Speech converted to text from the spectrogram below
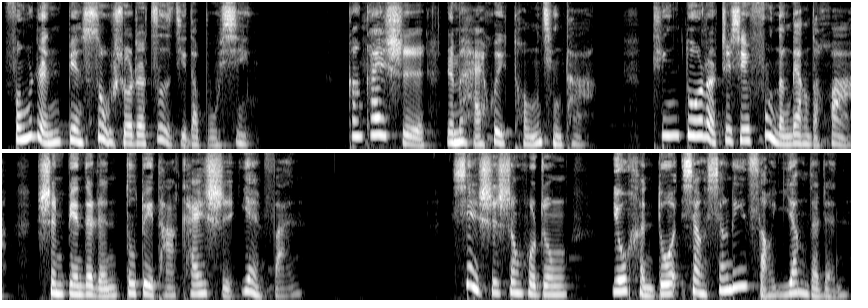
逢人便诉说着自己的不幸。刚开始，人们还会同情他，听多了这些负能量的话，身边的人都对他开始厌烦。现实生活中，有很多像香林嫂一样的人，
